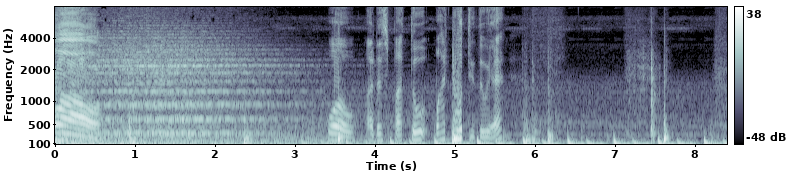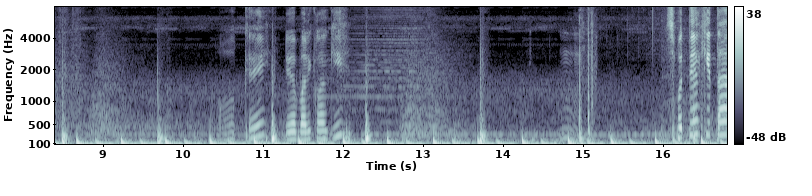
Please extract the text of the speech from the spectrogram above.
Wow. Wow, ada sepatu badut itu ya. Oke, dia balik lagi. Hmm. Sepertinya kita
